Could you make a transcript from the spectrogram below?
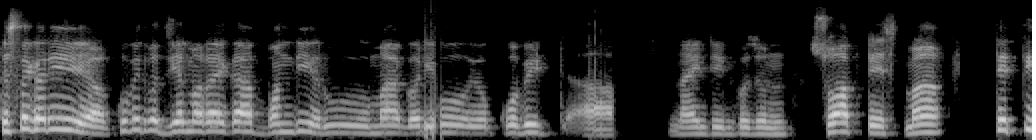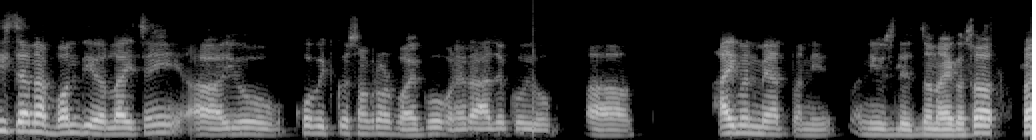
त्यस्तै गरी कुवेतको जेलमा रहेका बन्दीहरूमा गरिएको यो कोभिड नाइन्टिनको जुन स्वाब टेस्टमा तेत्तिसजना बन्दीहरूलाई चाहिँ यो कोभिडको सङ्क्रमण भएको भनेर आजको यो आइमन म्याथ भन्ने न्युजले जनाएको छ र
